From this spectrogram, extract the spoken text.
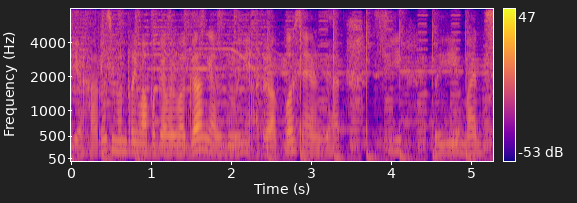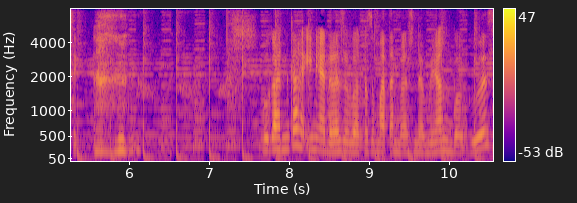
Dia harus menerima pegawai magang yang dulunya adalah bosnya yang jahat, si Lee Mansik. Bukankah ini adalah sebuah kesempatan balas dendam yang bagus?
